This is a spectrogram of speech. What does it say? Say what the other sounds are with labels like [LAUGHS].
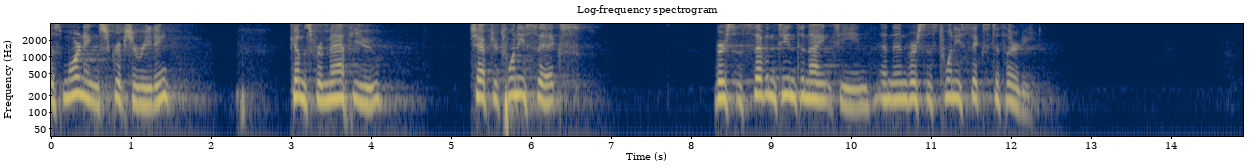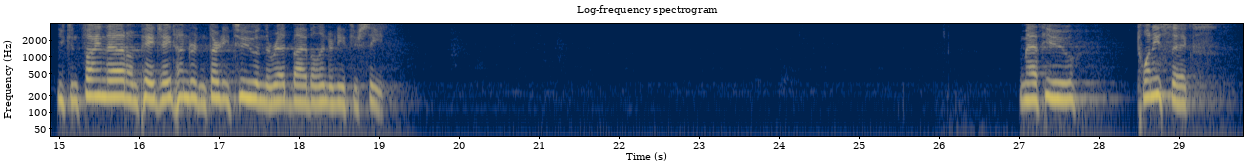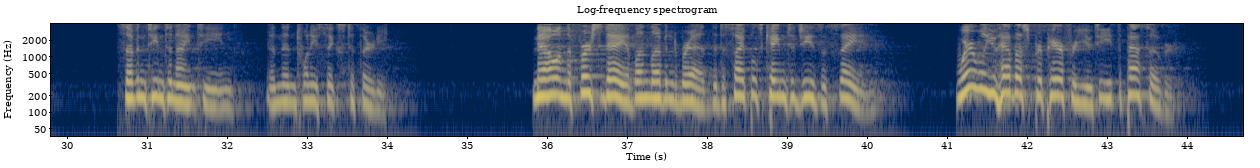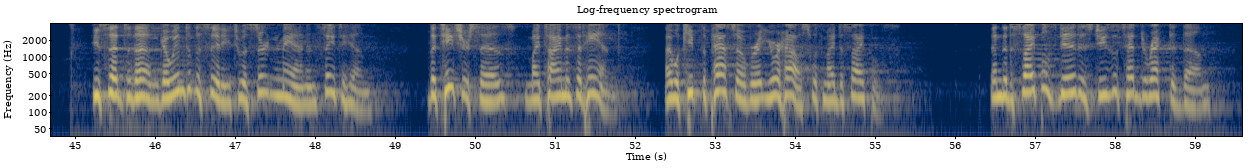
This morning's scripture reading comes from Matthew chapter 26, verses 17 to 19, and then verses 26 to 30. You can find that on page 832 in the Red Bible underneath your seat. Matthew 26, 17 to 19, and then 26 to 30. Now, on the first day of unleavened bread, the disciples came to Jesus, saying, Where will you have us prepare for you to eat the Passover? He said to them, Go into the city to a certain man and say to him, The teacher says, My time is at hand. I will keep the Passover at your house with my disciples. And the disciples did as Jesus had directed them,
